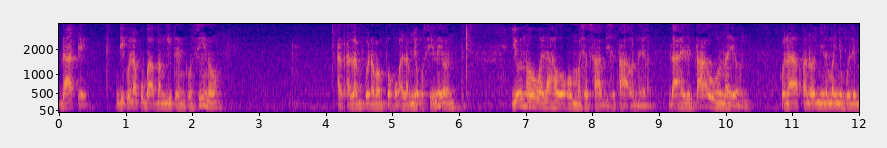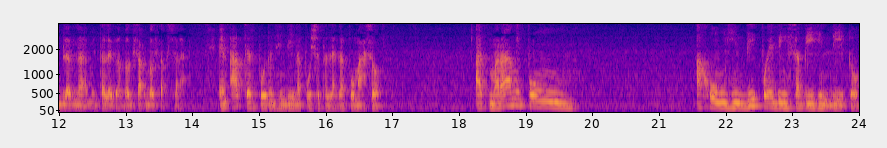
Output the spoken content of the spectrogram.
dati, hindi ko na po babanggitin kung sino, at alam ko naman po kung alam niyo kung sino yon, yun ho, wala ho akong masasabi sa tao na yon. Dahil yung tao ho na yon, kung napanood niyo naman yung huling vlog namin, talaga, bagsak-bagsak siya. And after po nun, hindi na po siya talaga pumasok. At marami pong akong hindi pwedeng sabihin dito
